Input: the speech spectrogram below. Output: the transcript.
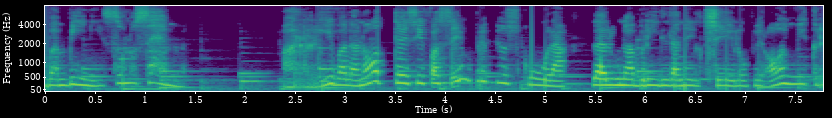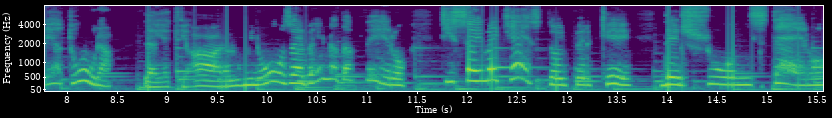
bambini, sono Sam. Arriva la notte e si fa sempre più scura, la luna brilla nel cielo per ogni creatura. Lei è chiara, luminosa e bella davvero. Ti sei mai chiesto il perché del suo mistero?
